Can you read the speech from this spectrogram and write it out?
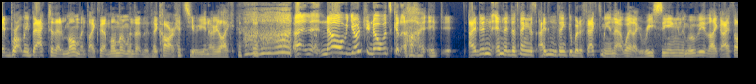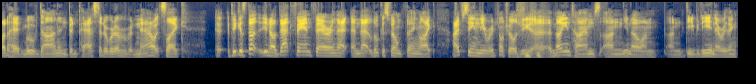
it brought me back to that moment, like that moment when the, the car hits you. You know, you're like, "Uh, no, don't you know what's gonna? Uh, it, it, I didn't, and the thing is, I didn't think it would affect me in that way. Like re-seeing the movie, like I thought I had moved on and been past it or whatever, but now it's like. uh, Because the, you know that fanfare and that and that Lucasfilm thing, like I've seen the original trilogy a, a million times on you know on on DVD and everything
